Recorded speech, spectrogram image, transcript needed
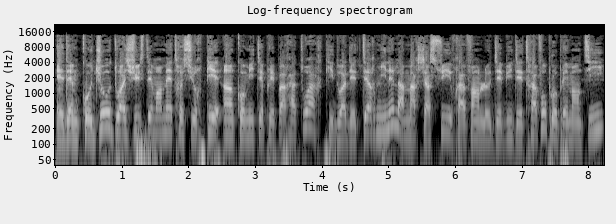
Edem Kojo doit justement mettre sur pied un comité préparatoire qui doit déterminer la marche à suivre avant le début des travaux proprement dit.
